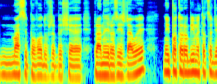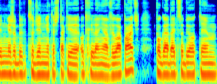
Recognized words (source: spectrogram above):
masy powodów, żeby się plany rozjeżdżały. No i po to robimy to codziennie, żeby codziennie też takie odchylenia wyłapać, pogadać sobie o tym,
